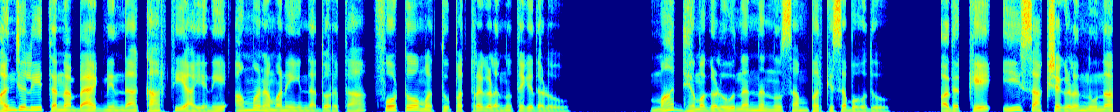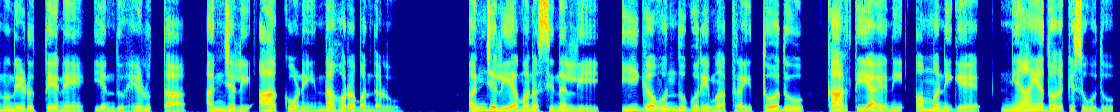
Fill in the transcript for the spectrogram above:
ಅಂಜಲಿ ತನ್ನ ಬ್ಯಾಗ್ನಿಂದ ಕಾರ್ತಿಯಾಯನಿ ಅಮ್ಮನ ಮನೆಯಿಂದ ದೊರೆತ ಫೋಟೋ ಮತ್ತು ಪತ್ರಗಳನ್ನು ತೆಗೆದಳು. ಮಾಧ್ಯಮಗಳು ನನ್ನನ್ನು ಸಂಪರ್ಕಿಸಬಹುದು. ಅದಕ್ಕೆ ಈ ಸಾಕ್ಷ್ಯಗಳನ್ನು ನಾನು ನೀಡುತ್ತೇನೆ ಎಂದು ಹೇಳುತ್ತಾ ಅಂಜಲಿ ಆ ಕೋಣೆಯಿಂದ ಹೊರಬಂದಳು. ಅಂಜಲಿಯ ಮನಸ್ಸಿನಲ್ಲಿ ಈಗ ಒಂದು ಗುರಿ ಮಾತ್ರ ಇತ್ತು, ಅದು ಕಾರ್ತಿಯಾಯನಿ ಅಮ್ಮನಿಗೆ ನ್ಯಾಯ ದೊರಕಿಸುವುದು.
